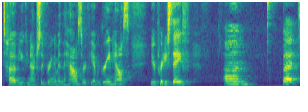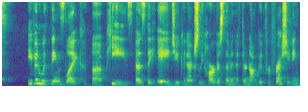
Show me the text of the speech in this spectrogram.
tub, you can actually bring them in the house, or if you have a greenhouse, you're pretty safe. Um, but even with things like uh, peas, as they age, you can actually harvest them, and if they're not good for fresh eating,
